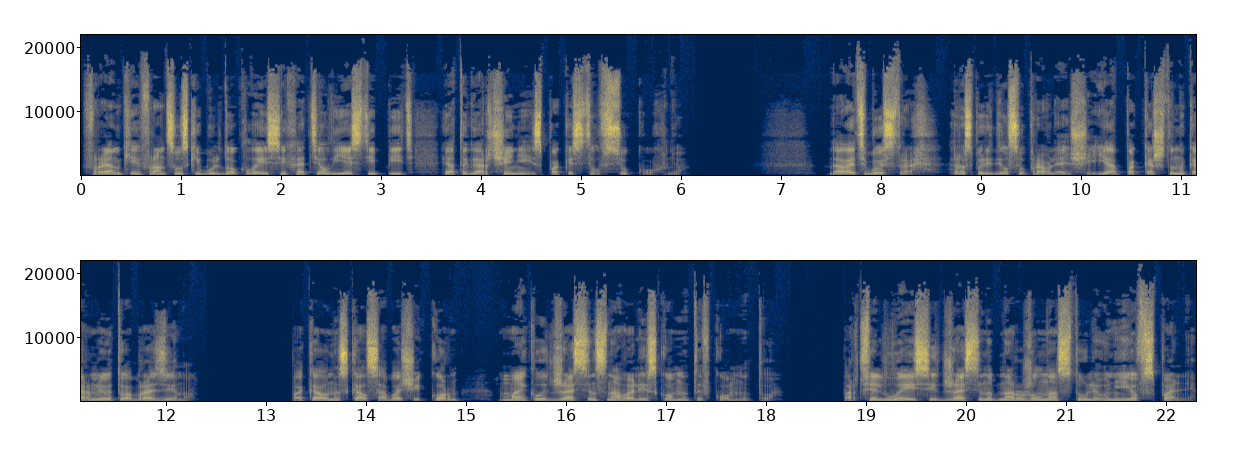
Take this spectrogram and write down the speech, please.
Фрэнки, французский бульдог Лейси, хотел есть и пить, и от огорчения испакостил всю кухню. «Давайте быстро», — распорядился управляющий. «Я пока что накормлю эту абразину». Пока он искал собачий корм, Майкл и Джастин сновали из комнаты в комнату. Портфель Лейси Джастин обнаружил на стуле у нее в спальне.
